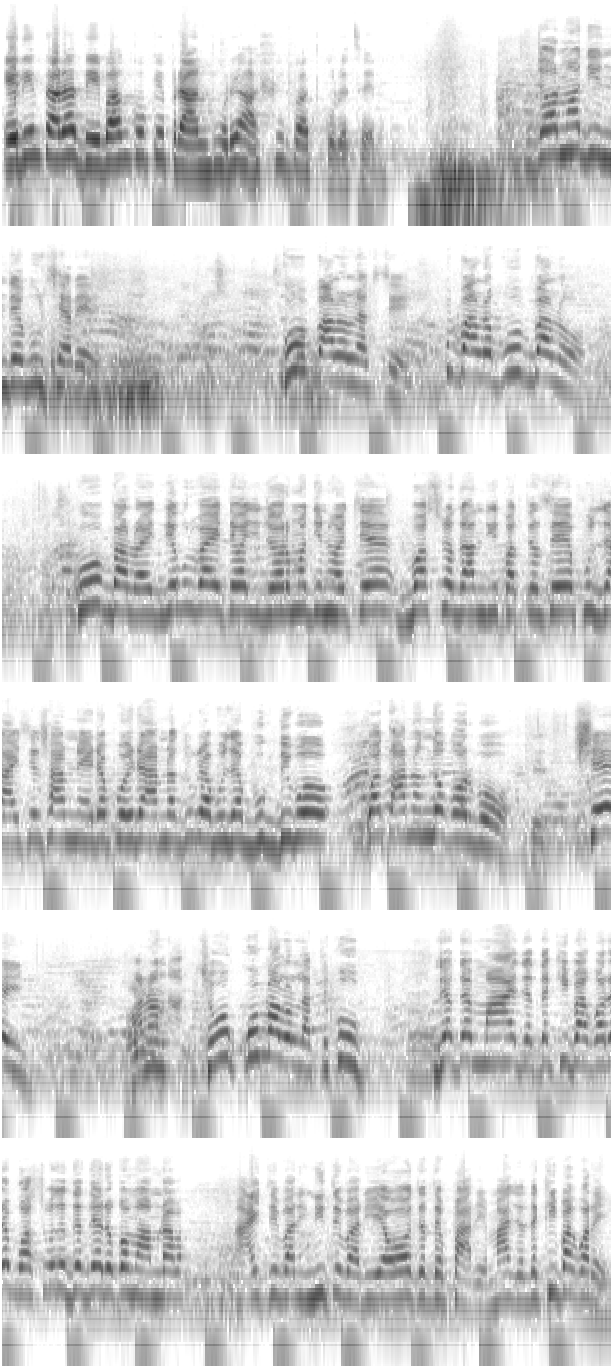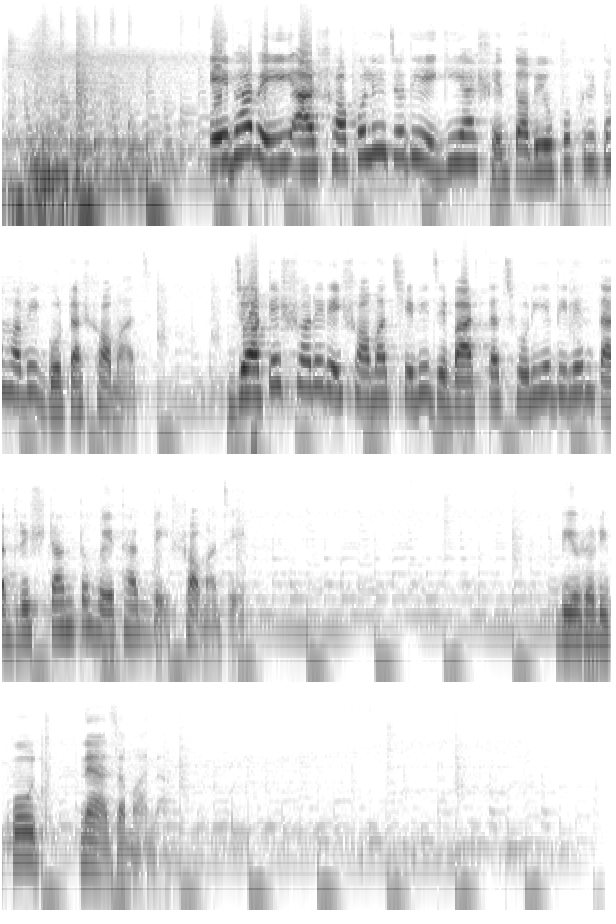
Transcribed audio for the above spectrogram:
এদিন তারা দেবাঙ্ককে প্রাণ ভরে আশীর্বাদ করেছেন। জন্মদিন দেবুর স্যারের। খুব ভালো লাগছে। খুব ভালো খুব ভালো। খুব ভালো। এই দেবুর বাড়িতে ওই জন্মদিন হয়েছে বস্ত্র দান দিয়ে করতেছে পূজা আইছে সামনে এটা পড়ে আমরা দুর্গা পূজা বুক দিব কত আনন্দ করব। সেই আনন্দ খুব খুব ভালো লাগছে খুব। যাতে মা যাতে কিবা করে বস্ত্র যাতে এরকম আমরা আইতে পারি নিতে পারি ও যাতে পারে মা যাতে কিবা করে। এইভাবেই আর সকলেই যদি এগিয়ে আসেন তবে উপকৃত হবে গোটা সমাজ। জটেশ্বরের এই সমাজসেবী যে বার্তা ছড়িয়ে দিলেন তা দৃষ্টান্ত হয়ে থাকবে সমাজে। ब्यूरो रिपोर्ट नया जमाना।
